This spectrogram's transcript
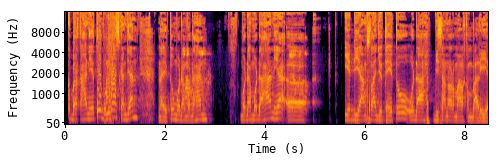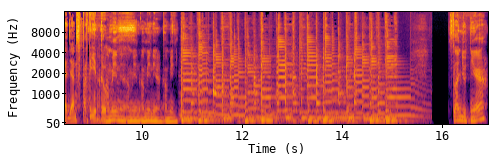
keberkahannya itu luas kan Jan. Nah, itu mudah-mudahan mudah-mudahan ya uh, id yang selanjutnya itu udah bisa normal kembali ya jangan seperti itu. Amin ya, amin, amin ya, amin. Selanjutnya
